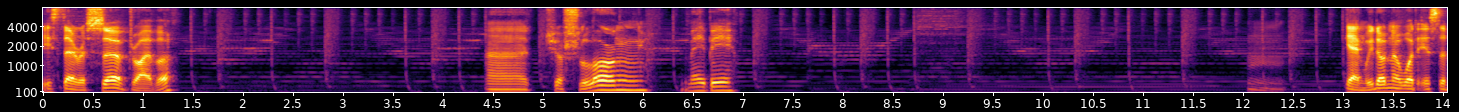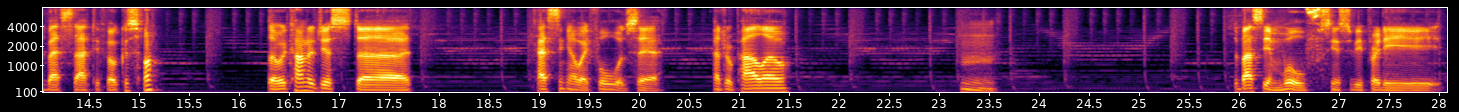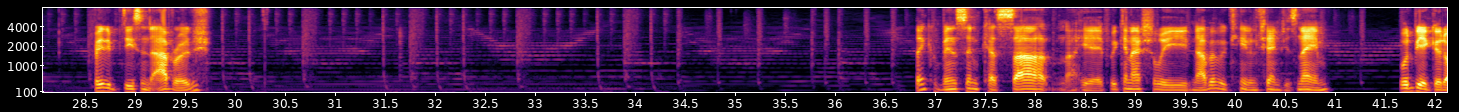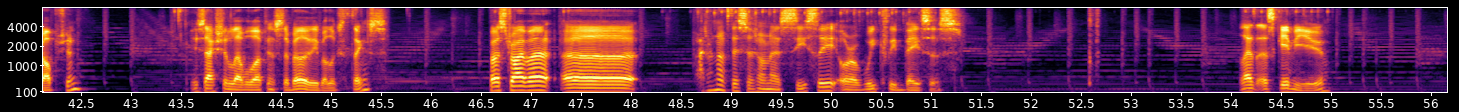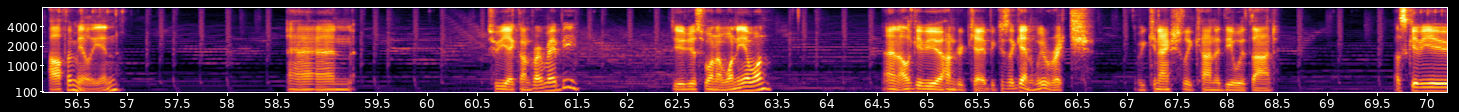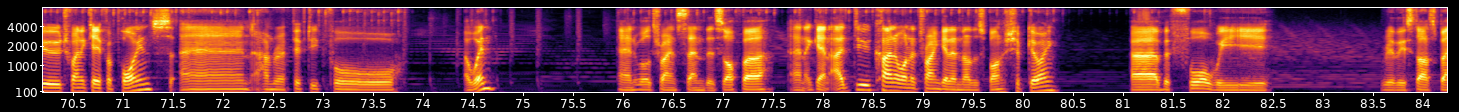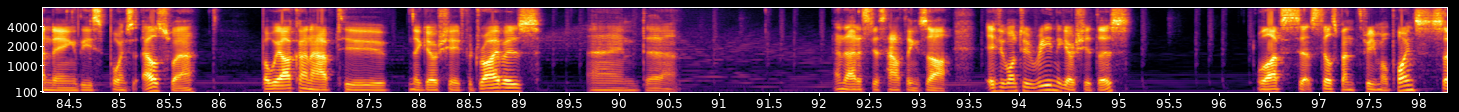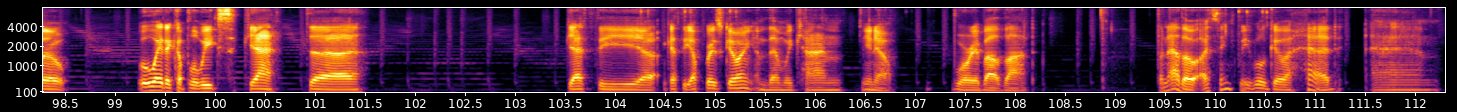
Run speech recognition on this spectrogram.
Is there a reserve driver. Uh, Josh Long maybe. Hmm. Again, we don't know what is the best stat to focus on. So we're kind of just uh, testing our way forwards here. Pedro Palo. Hmm. Sebastian Wolf seems to be pretty, pretty decent average. Think Vincent Casana here, if we can actually nab him, we can even change his name, would be a good option. He's actually level up in stability by looks of things. First driver, uh, I don't know if this is on a seasonally or a weekly basis. Let us give you half a million and two year contract maybe? Do you just want a one year one? And I'll give you 100k because again, we're rich we can actually kind of deal with that. Let's give you 20k for points and 150 for a win. And we'll try and send this offer. And again, I do kind of want to try and get another sponsorship going uh, before we really start spending these points elsewhere. But we are kind of have to negotiate for drivers and uh, and that is just how things are. If you want to renegotiate this, we'll have to still spend three more points. So we'll wait a couple of weeks, get uh, get the uh, get the upgrades going, and then we can, you know, worry about that. For now, though, I think we will go ahead and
